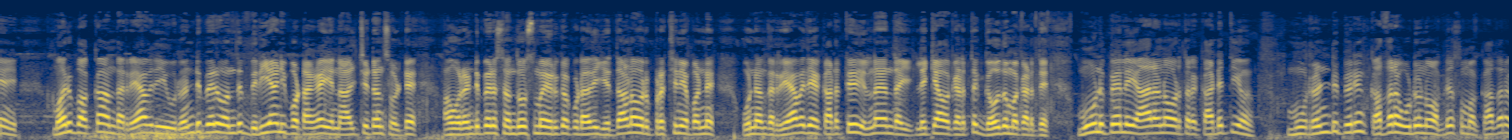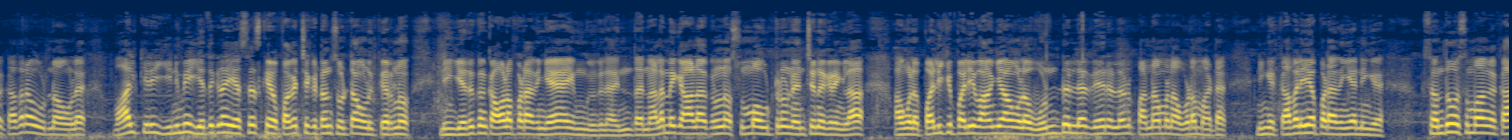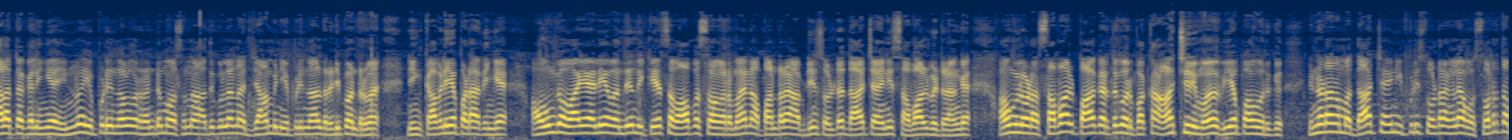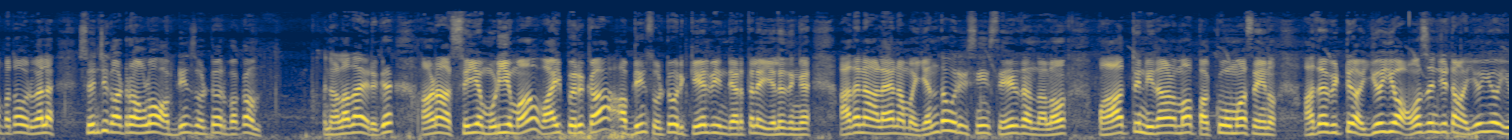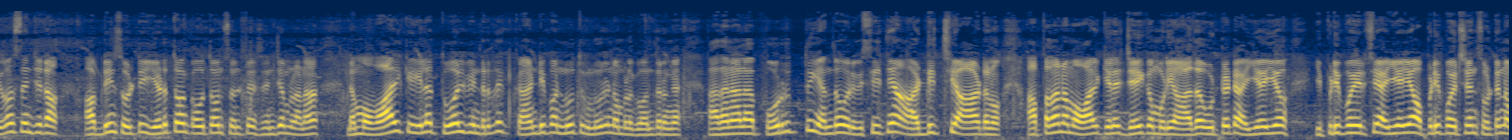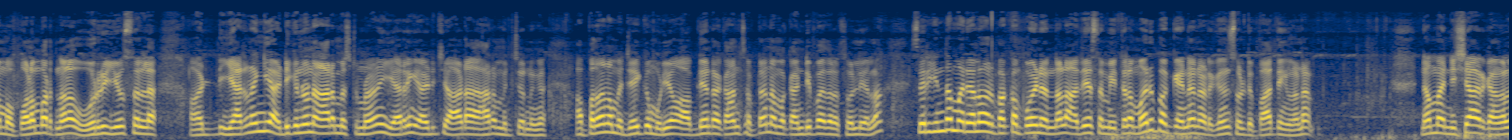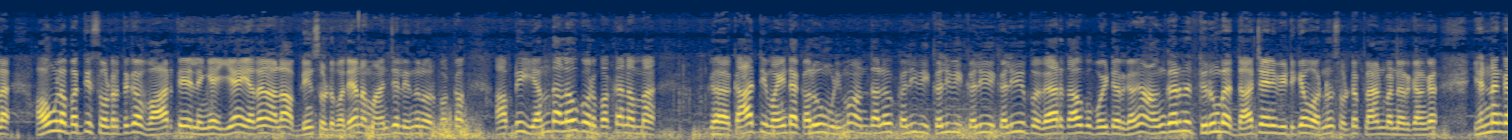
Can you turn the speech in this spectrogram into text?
மறுபக்கம் அந்த ரேவதி இவர் ரெண்டு பேரும் வந்து பிரியாணி போட்டாங்க என்னை அழிச்சிட்டேன்னு சொல்லிட்டு. அவங்க ரெண்டு பேரும் சந்தோஷமா இருக்கக்கூடாது. எதான ஒரு பிரச்சனையை பண்ணு. ஒன்று அந்த ரேவதியை கடத்து இல்லைன்னா இந்த இலக்கியாவை கடத்து கௌதம கடத்து. மூணு பேரில் யாரான ஒருத்தரை கடத்தி மூ ரெண்டு பேரையும் கதற விடணும். அப்படியே சும்மா கதற கதற விடணும் அவங்கள. வாழ்க்கையில இனிமேல் எதுக்குடா எஸ்எஸ்கே பகச்சிக்கிட்டோன்னு சொல்லிட்டு அவங்களுக்கு தெரியணும். நீங்கள் எதுக்கும் கவலைப்படாதீங்க. இவங்களை இந்த நிலைமைக்கு ஆளாக்கணும் நான் சும்மா விட்டுருன்னு நினச்சின்னு இருக்கிறீங்களா அவங்கள பழிக்கு பழி வாங்கி அவங்கள ஒன்று இல்லை வேறு இல்லைன்னு பண்ணாமல் நான் விட மாட்டேன். நீங்கள் கவலையே படாதீங்க. நீங்கள் சந்தோஷமாக அங்கே காலத்தை கழிங்க இன்னும் எப்படி இருந்தாலும் ஒரு ரெண்டு மாதம் தான். அதுக்குள்ளே நான் ஜாமீன் எப்படி இருந்தாலும் ரெடி பண்ணுறேன் நீங்கள் கவலையே படாதீங்க. அவங்க வாயாலேயே வந்து இந்த கேஸை வாபஸ் வாங்குற மாதிரி நான் பண்ணுறேன் அப்படின்னு சொல்லிட்டு தாட்சாயினி சவால் விடுறாங்க. அவங்களோட சவால் பார்க்கறதுக்கு ஒரு பக்கம் ஆச்சரியமாகவும் வியப்பாகவும் இருக்குது என்னடா நம்ம தாட்சாயினி இப்படி சொல்கிறாங்களே அவங்க சொல்கிறத பார்த்தா ஒரு வேலை செஞ்சு காட்டுறாங்களோ அப்படின்னு சொல்லிட்டு ஒரு பக்கம் நல்லா தான் இருக்குது ஆனால் செய்ய முடியுமா? வாய்ப்பு இருக்கா? அப்படின்னு சொல்லிட்டு ஒரு கேள்வி இந்த இடத்துல எழுதுங்க. அதனால் நம்ம எந்த ஒரு விஷயம் செய்கிறதா இருந்தாலும் பார்த்து நிதானமாக பக்குவமாக செய்யணும். அதை விட்டு ஐயோயோ அவன் செஞ்சிட்டான் ஐயோயோ இவன் செஞ்சிட்டான் அப்படின்னு சொல்லிட்டு எடுத்தோம் கவுத்தோம்னு சொல்லிட்டு செஞ்சோம்லனா நம்ம வாழ்க்கையில் தோல்வின்றது கண்டிப்பாக நூற்றுக்கு நூறு நம்மளுக்கு வந்துடுங்க அதனால் பொறுத்து எந்த ஒரு விஷயத்தையும் அடித்து ஆடணும். அப்போ தான் நம்ம வாழ்க்கையில் ஜெயிக்க முடியும். அதை விட்டுட்டு ஐயையோ இப்படி போயிடுச்சு ஐயையோ அப்படி போயிடுச்சுன்னு சொல்லிட்டு நம்ம புலம்புறதுனால ஒரு யூஸ் இல்லை. அடி இறங்கி அடிக்கணும்னு ஆரம்பிச்சிட்டோம்னா இறங்கி அடித்து ஆட ஆரம்பிச்சிடணுங்க. அப்போ தான் நம்ம ஜெயிக்க முடியும் அப்படின்ற கான்செப்டை நம்ம கண்டிப்பாக இதில் சொல்லிடலாம். சரி இந்த மாதிரியெல்லாம் ஒரு பக்கம் போயிட்டு இருந்தாலும் அதே சமயத்தில் மறுபக்கம் என்ன நடக்குதுன்னு சொல்லிட்டு பார்த்தீங்கன்னா நம்ம நிஷா இருக்காங்கல்ல அவங்கள பற்றி சொல்கிறதுக்கு வார்த்தையே இல்லைங்க. ஏன் எதனால அப்படின்னு சொல்லிட்டு பார்த்தீங்கன்னா நம்ம அஞ்சலிந்துன்னு ஒரு பக்கம். அப்படி எந்த அளவுக்கு ஒரு பக்கம் நம்ம காத்தி கார்த்தி மைண்டாக கழுவ முடியுமோ அந்த அளவு கழுவி கழுவி கழுவி கழுவி இப்போ வேற தாவுக்கு போயிட்டு இருக்காங்க. அங்கேருந்து திரும்ப தாச்சாயின் வீட்டுக்கே வரணும்னு சொல்லிட்டு பிளான் பண்ணிருக்காங்க. என்னங்க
